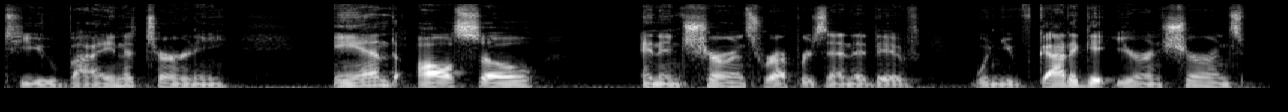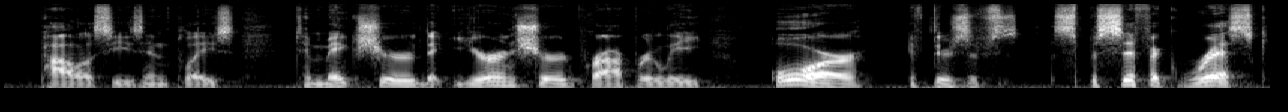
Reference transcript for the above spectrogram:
to you by an attorney and also an insurance representative when you've got to get your insurance policies in place to make sure that you're insured properly or if there's a specific risk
